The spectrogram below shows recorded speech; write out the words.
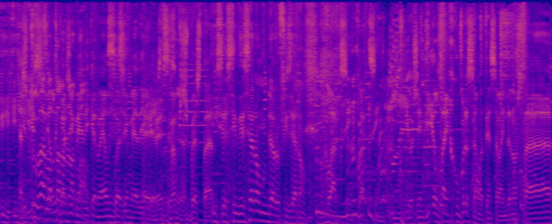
e, e, Acho tudo é a voltar linguagem normal. médica, não é? A linguagem médica. É, esta, sim, vamos desbastar. e se assim disseram, melhor o fizeram. Claro que sim, claro que sim. E hoje em dia ele está em recuperação, atenção, ainda não está.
